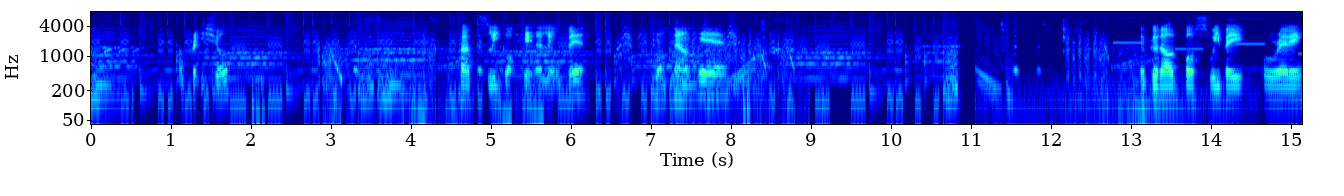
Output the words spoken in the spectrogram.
I'm pretty sure. Purposely got hit a little bit. Drop down here. The good old boss we beat already,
